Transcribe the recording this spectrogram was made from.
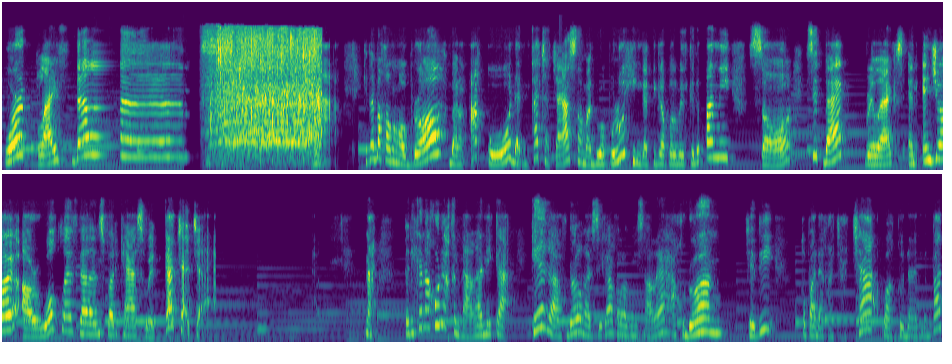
work-life balance. Nah, kita bakal ngobrol bareng aku dan Kak Caca selama 20 hingga 30 menit ke depan nih. So, sit back, relax, and enjoy our work-life balance podcast with Kak Caca. Nah, tadi kan aku udah kenalan nih Kak. Kayaknya nggak afdol nggak sih Kak kalau misalnya aku doang? Jadi, kepada Kak Caca, waktu dan tempat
